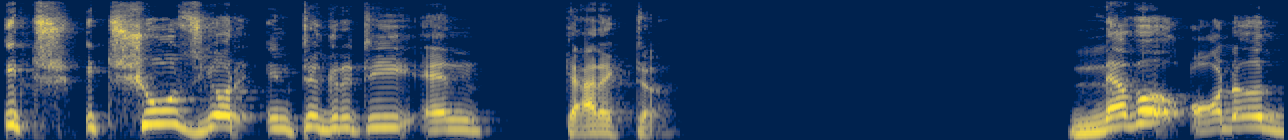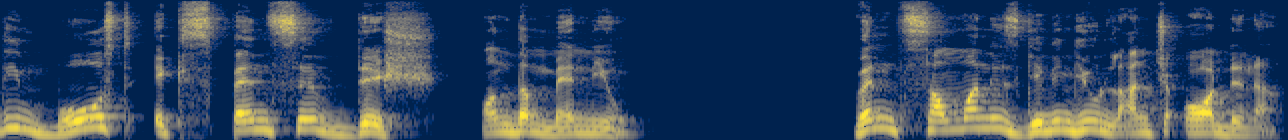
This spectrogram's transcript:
It, it shows your integrity and character. Never order the most expensive dish on the menu when someone is giving you lunch or dinner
